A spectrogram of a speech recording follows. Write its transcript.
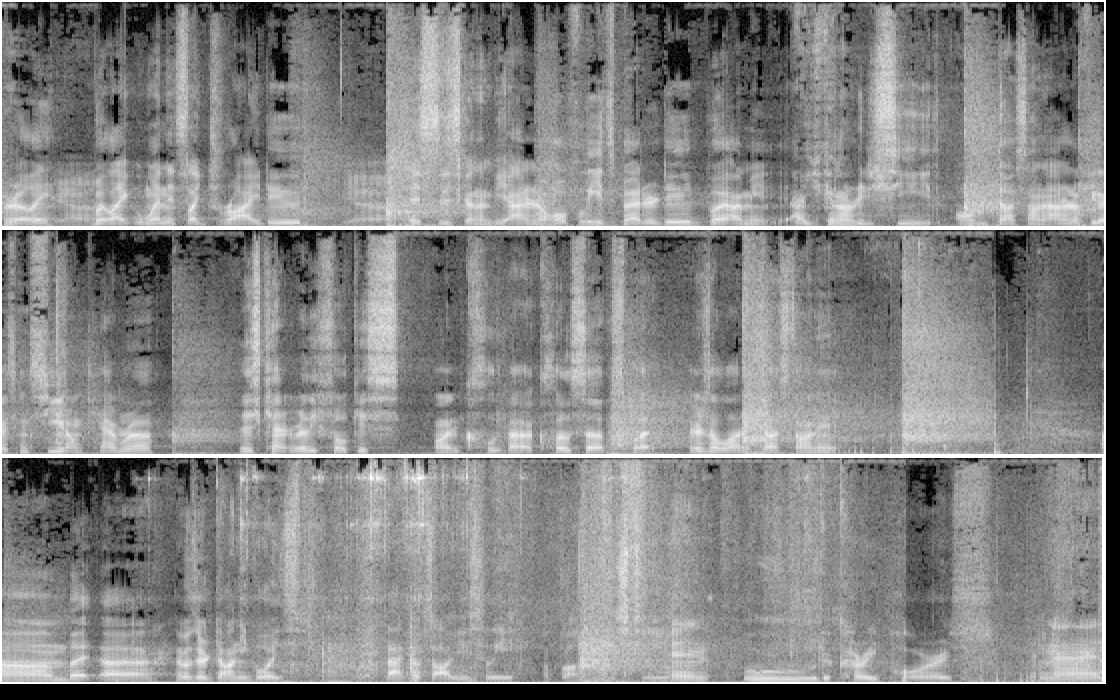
Really? Yeah. But like when it's like dry, dude, Yeah. this is gonna be. I don't know. Hopefully it's better, dude. But I mean, uh, you can already see all the dust on it. I don't know if you guys can see it on camera. I just can't really focus on cl- uh, close-ups, but there's a lot of dust on it. Um, but uh, those are Donny Boy's backups, obviously. I brought these too. And ooh, the curry fours. Nice.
